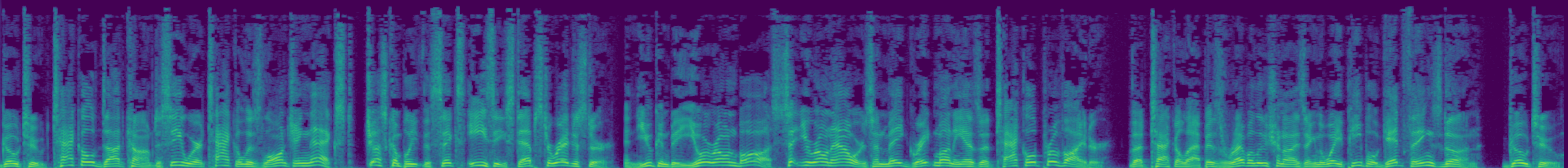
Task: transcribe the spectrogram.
Go to takl.com to see where Takl is launching next. Just complete the six easy steps to register, and you can be your own boss, set your own hours, and make great money as a Takl provider. The Takl app is revolutionizing the way people get things done. Go to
